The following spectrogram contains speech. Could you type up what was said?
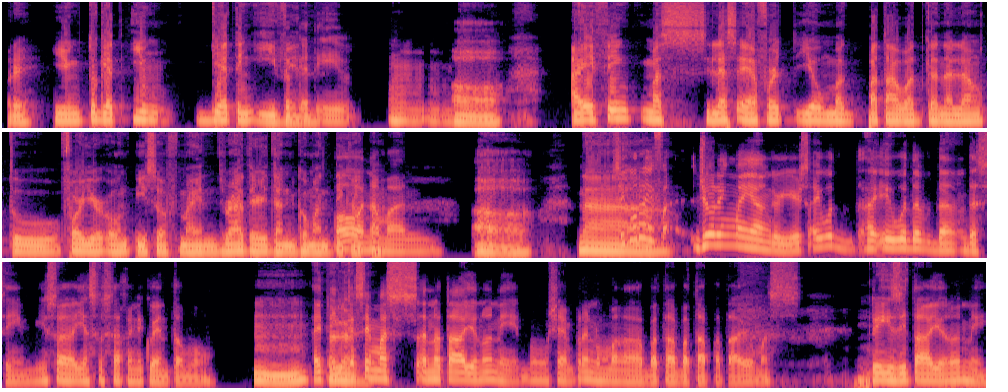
pre, yung to get yung getting to even. get even. Mm, mm, mm. Oo. I think mas less effort yung magpatawad ka na lang to for your own peace of mind rather than gumanti Oo ka pa. naman. Oo. Na Siguro if during my younger years, I would I would have done the same. Yung sa yung sa akin kwento mo. mm, I think talaga. kasi mas ano tayo noon eh, nung syempre nung mga bata-bata pa tayo, mas crazy tayo noon eh.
